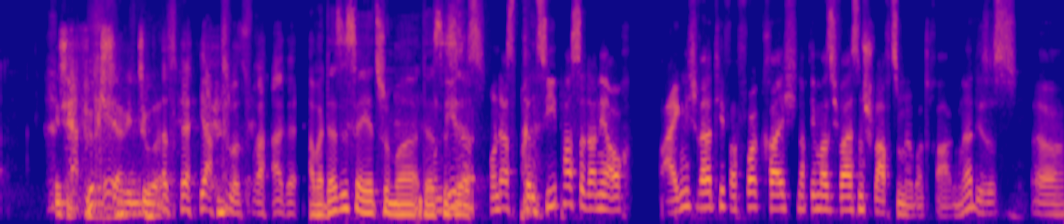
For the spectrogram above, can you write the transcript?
ich habe wirklich Abitur. Das wäre die Abschlussfrage. Aber das ist ja jetzt schon mal, das und, ist ja, dieses, und das Prinzip hast du dann ja auch eigentlich relativ erfolgreich, nach dem, was ich weiß, ins Schlafzimmer übertragen. Ne? Dieses äh,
